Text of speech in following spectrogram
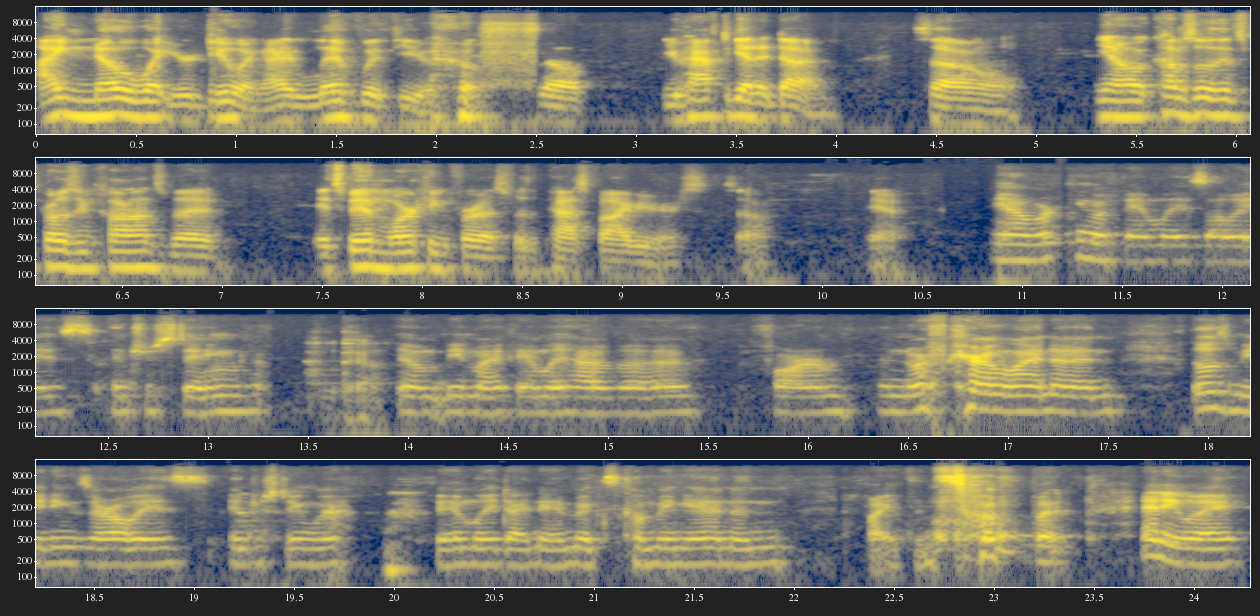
I know what you're doing. I live with you. so you have to get it done. So, you know, it comes with its pros and cons, but it's been working for us for the past five years. So, yeah. Yeah, working with family is always interesting. Yeah. You know, me and my family have a farm in North Carolina, and those meetings are always interesting with family dynamics coming in and fights and stuff. But anyway,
